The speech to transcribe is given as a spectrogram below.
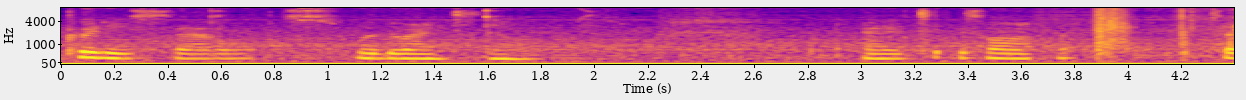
Pretty saddles with rhinestones. And it it's on a. So,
